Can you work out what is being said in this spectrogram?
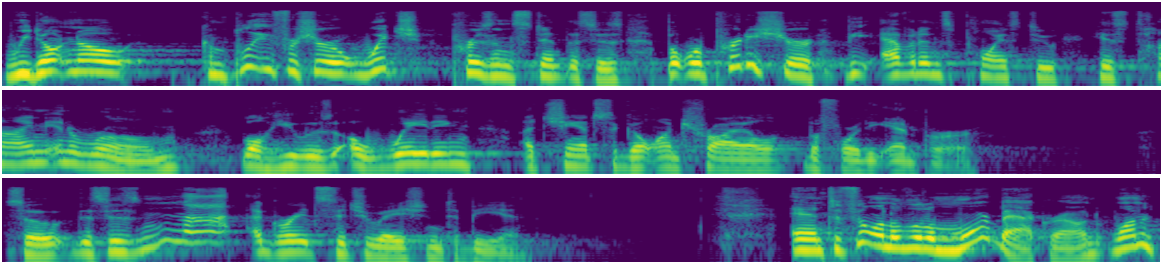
We don't know completely for sure which prison stint this is, but we're pretty sure the evidence points to his time in Rome while he was awaiting a chance to go on trial before the emperor. So, this is not a great situation to be in. And to fill in a little more background, one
